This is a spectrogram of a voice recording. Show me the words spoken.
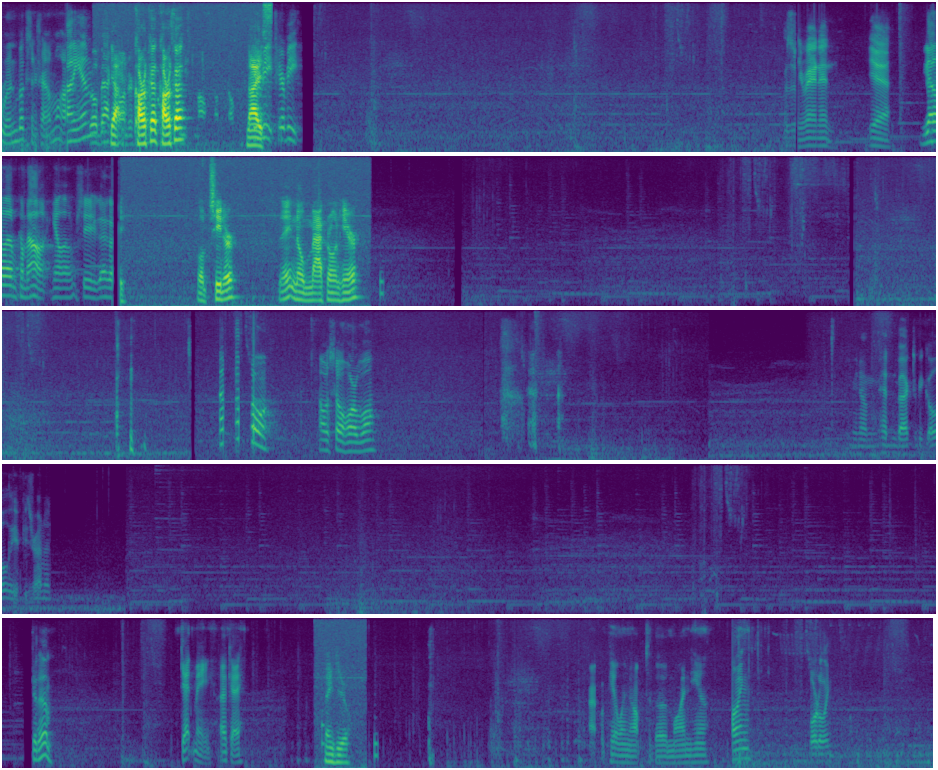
Rune books and Trammel on him. Go back. Yeah, Wander. Karka, Karka. Pure Nice. beat, pure beat. He ran in. Yeah. You gotta let him come out. You can't let him see. You gotta go. Little cheater. There ain't no macro in here. So horrible. I mean, I'm heading back to be goalie if he's running. Get him. Get me. Okay. Thank you. Alright, we're peeling up to the mine here. Going. Mortaling.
